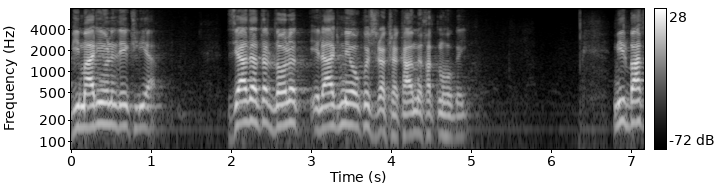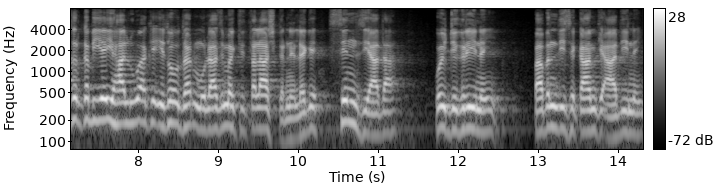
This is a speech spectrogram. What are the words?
बीमारियों ने देख लिया। ज़्यादातर दौलत इलाज में और कुछ रख रखाव में ख़त्म हो गई। मीर बाकर का भी यही हाल हुआ कि इधर उधर मुलाजमत की तलाश करने लगे? सिन ज़्यादा, कोई डिग्री नहीं, पाबंदी से काम के आदि नहीं।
